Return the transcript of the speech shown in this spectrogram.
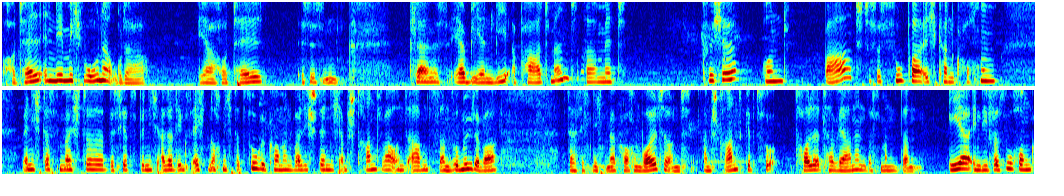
Hotel, in dem ich wohne oder ja, Hotel. Es ist ein kleines Airbnb-Apartment äh, mit Küche und Bad. Das ist super. Ich kann kochen wenn ich das möchte. Bis jetzt bin ich allerdings echt noch nicht dazugekommen, weil ich ständig am Strand war und abends dann so müde war, dass ich nicht mehr kochen wollte. Und am Strand gibt es so tolle Tavernen, dass man dann eher in die Versuchung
